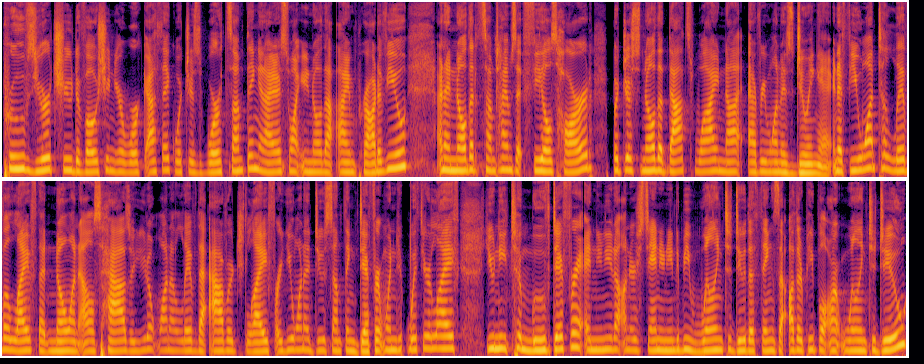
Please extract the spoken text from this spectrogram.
proves your true devotion, your work ethic, which is worth something. And I just want you to know that I'm proud of you. And I know that sometimes it feels hard, but just know that that's why not everyone is doing it. And if you want to live a life that no one else has, or you don't want to live the average life, or you want to do something different when, with your life, you need to move different and you need to understand you need to be willing to do the things that other people aren't willing to do.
